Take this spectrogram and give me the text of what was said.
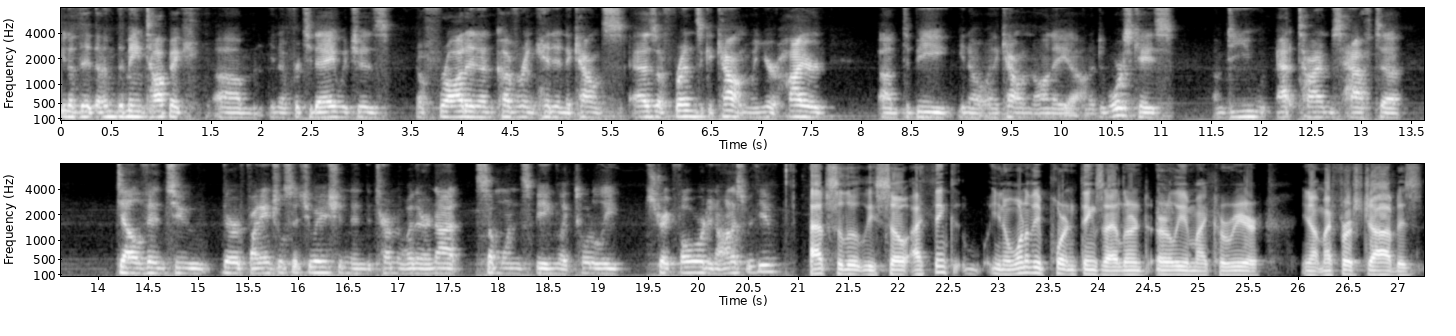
you know the the, the main topic um, you know for today, which is you know fraud and uncovering hidden accounts. As a forensic accountant, when you're hired um, to be you know an accountant on a on a divorce case, um, do you at times have to delve into their financial situation and determine whether or not someone's being like totally straightforward and honest with you? Absolutely. So I think you know one of the important things that I learned early in my career, you know, my first job is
